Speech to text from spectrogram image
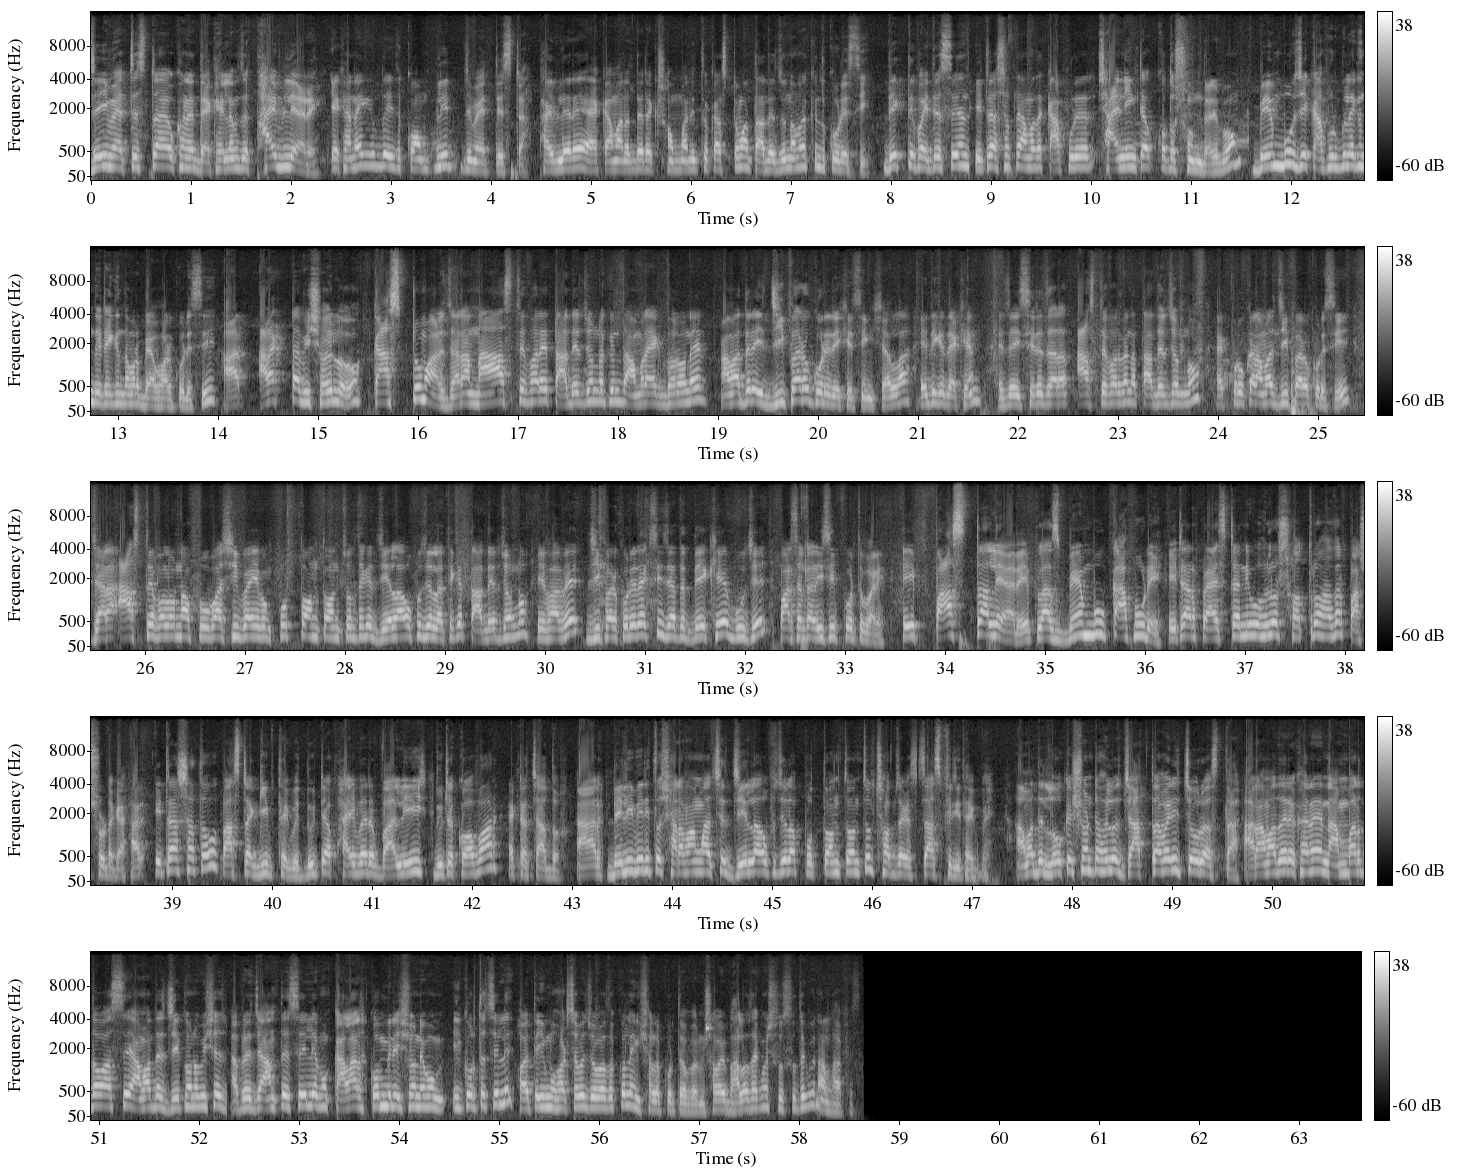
যেই ম্যাট্রেসটা ওখানে দেখাইলাম যে ফাইভ লেয়ারে এখানে কিন্তু এই যে কমপ্লিট যে ম্যাট্রেসটা ফাইভ লেয়ারে এক আমাদের এক সম্মানিত কাস্টমার তাদের জন্য আমরা কিন্তু করেছি। দেখতে পাইতেছেন, এটার সাথে আমাদের কাপড়ের শাইনিংটা কত সুন্দর এবং বেম্বু যে কাপড়গুলো কিন্তু এটা কিন্তু আমরা ব্যবহার করেছি। আর আরেকটা বিষয় হলো কাস্টমার যারা না আসতে পারে, তাদের জন্য কিন্তু আমরা এক ধরনের আমাদের এই জিপারও করে রেখেছি ইনশাল্লাহ এদিকে দেখেন যে এই সেরে যারা আসতে পারবে না, তাদের জন্য এক প্রকার আমরা জিপারও করেছি। যারা আসতে পারল না, প্রবাসী ভাই এবং প্রত্যন্ত অঞ্চল থেকে, জেলা, উপজেলা থেকে, তাদের জন্য এভাবে জিপার করে রাখছি যাতে দেখে, বুঝে পার্সেলটা রিসিভ করতে পারে। এই পাঁচটা লেয়ারে প্লাস বেম্বু কাপড়ে এটার প্রাইসটা নিব হলো সতেরো হাজার পাঁচশো টাকা। আর এটার সাথেও পাঁচটা গিফট থাকবে। দুইটা ফাইবারের বালিশ, দুইটা কভার একটা চাদর। আর ডেলিভারি তো সারা বাংলাদেশের জেলা, উপজেলা, প্রত্যন্ত অঞ্চল সব জায়গায় চার্জ ফ্রি থাকবে। আমাদের লোকেশনটা হলো যাত্রাবাড়ি চৌরাস্তা। আর আমাদের এখানে নাম্বার দেওয়া আছে আমাদের যে কোনো বিষয়ে আপনি জানতে চাইলে এবং কালার কম্বিনেশন এবং ই করতে চাইলে হয়তো ইমো, হোয়াটসঅ্যাপে যোগাযোগ করলে ইনশাল্লাহ করতে পারবেন। সবাই ভালো থাকবেন, সুস্থ থাকবেন, আল্লাহ হাফিজ।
